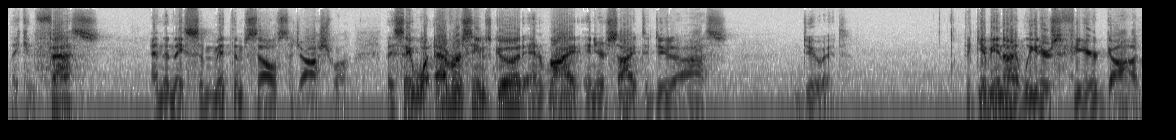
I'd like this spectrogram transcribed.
They confess, and then they submit themselves to Joshua. They say, Whatever seems good and right in your sight to do to us, do it. The Gibeonite leaders feared God.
